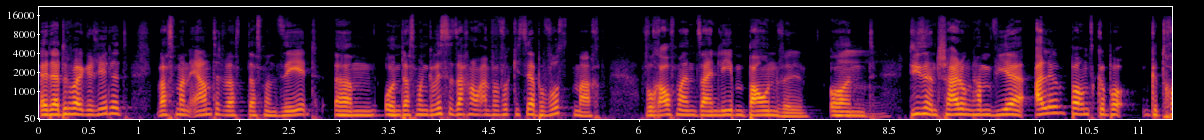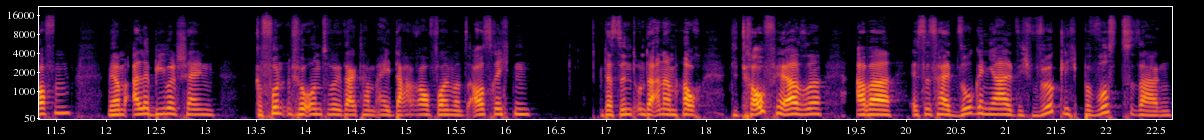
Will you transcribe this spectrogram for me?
äh, darüber geredet, was man erntet, was, dass man sät ähm, und dass man gewisse Sachen auch einfach wirklich sehr bewusst macht, worauf man sein Leben bauen will. Und Mhm. diese Entscheidung haben wir alle bei uns getroffen. Wir haben alle Bibelstellen gefunden für uns, wo wir gesagt haben, hey, darauf wollen wir uns ausrichten. Das sind unter anderem auch die Traufverse, aber es ist halt so genial, sich wirklich bewusst zu sagen,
